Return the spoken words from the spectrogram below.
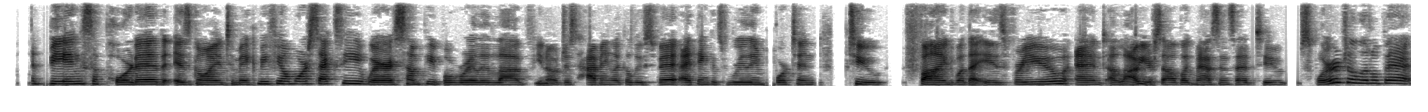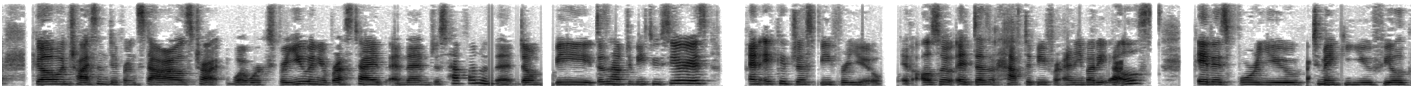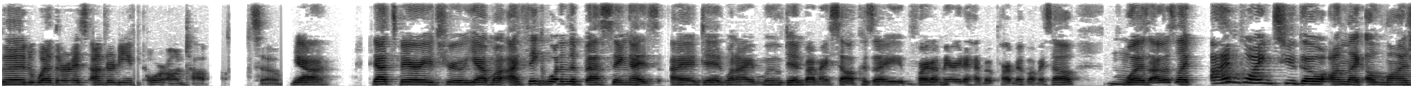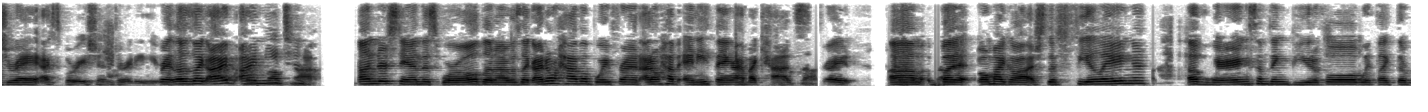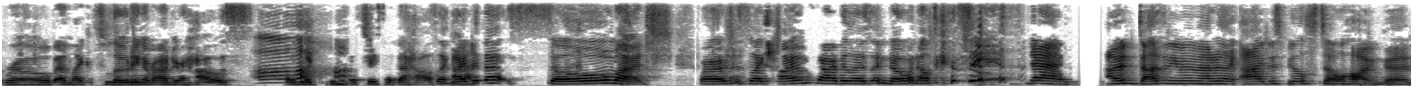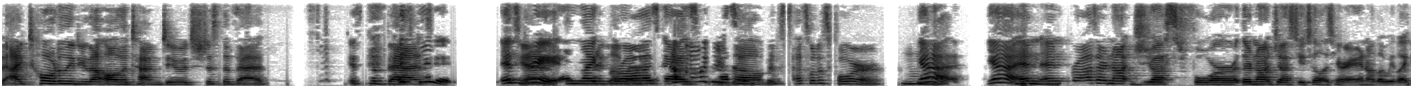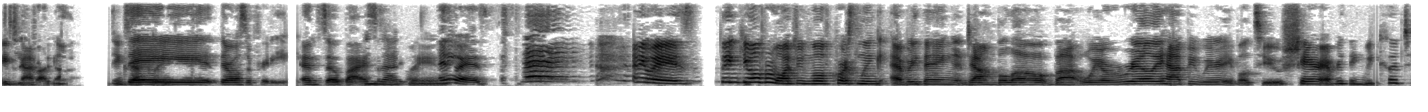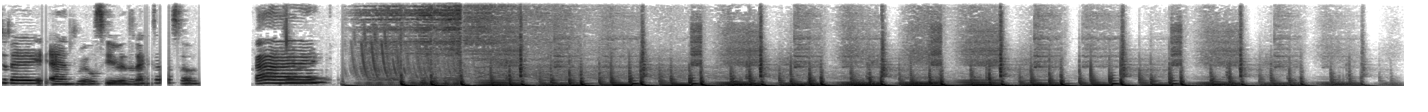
being supported is going to make me feel more sexy whereas some people really love you know just having like a loose fit i think it's really important to find what that is for you and allow yourself like madison said to splurge a little bit go and try some different styles try what works for you and your breast type and then just have fun with it. Don't be it doesn't have to be too serious and it could just be for you. It also it doesn't have to be for anybody else. It is for you to make you feel good whether it's underneath or on top. So yeah that's very true. Yeah, well, I think one of the best things I, I did when I moved in by myself because I before I got married I had an apartment by myself mm-hmm. was I was like I'm going to go on like a lingerie exploration journey. Right? I was like I I, I need to that. understand this world and I was like I don't have a boyfriend, I don't have anything. I have my cats, right? Um, but oh my gosh, the feeling of wearing something beautiful with like the robe and like floating around your house uh, as like the mistress of the house. Like I did that so much where I was just like, I am fabulous and no one else can see. Yes. It doesn't even matter. Like I just feel so hot and good. I totally do that all the time too. It's just the best. It's the best. It's great. It's yeah, great. And like bras, guys. That's what, it's, that's what it's for. Mm-hmm. Yeah. Yeah, mm-hmm. and and bras are not just for they're not just utilitarian, although we like to exactly. keep Exactly. They they're also pretty, and so buy some. Exactly. Anyways, Yay! anyways, thank you all for watching. We'll of course link everything down below, but we are really happy we were able to share everything we could today, and we will see you in the next episode. Bye. Bye.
